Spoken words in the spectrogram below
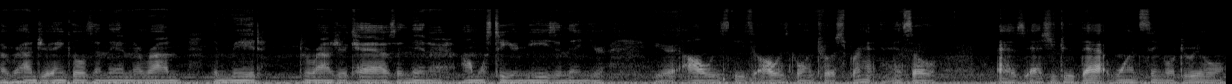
around your ankles and then around the mid, around your calves, and then uh, almost to your knees, and then you're you're always these always going to a sprint. And so as as you do that one single drill,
